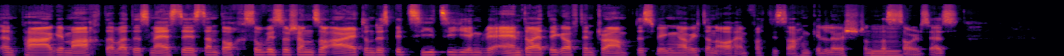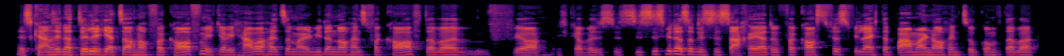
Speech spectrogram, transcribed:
ein paar gemacht, aber das meiste ist dann doch sowieso schon so alt und es bezieht sich irgendwie eindeutig auf den Trump. Deswegen habe ich dann auch einfach die Sachen gelöscht und mhm. was soll's. Es, es kann sich natürlich jetzt auch noch verkaufen. Ich glaube, ich habe auch jetzt einmal wieder noch eins verkauft, aber ja, ich glaube, es, es, es ist wieder so diese Sache. Ja, du verkaufst es vielleicht ein paar Mal noch in Zukunft, aber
